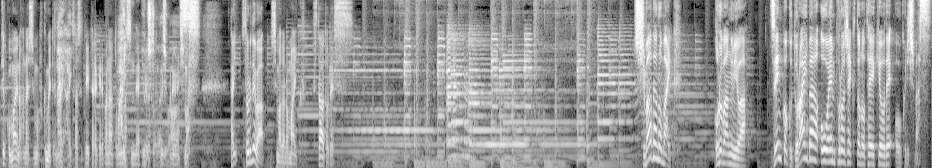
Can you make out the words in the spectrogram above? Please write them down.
結構前の話も含めてね、はいはいさせていただければなと思いますんで、よろしくお願いします。はい。それでは、島田のマイク、スタートです。島田のマイク。この番組は全国ドライバー応援プロジェクトの提供でお送りします。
